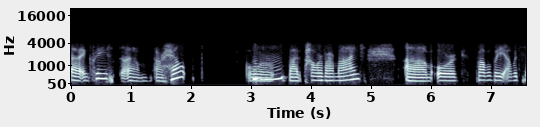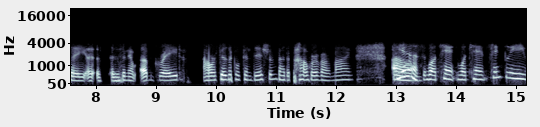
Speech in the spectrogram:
uh, increase um, our health, or mm-hmm. by the power of our minds, um, or probably I would say a, a, a, upgrade our physical condition by the power of our mind. Um, yes, well, change, well, change simply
